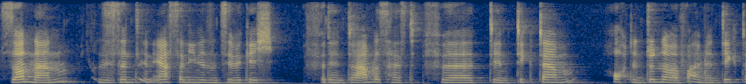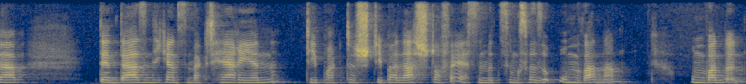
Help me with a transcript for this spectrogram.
sondern sie sind in erster Linie sind sie wirklich für den Darm, das heißt für den Dickdarm, auch den Dünndarm, aber vor allem den Dickdarm, denn da sind die ganzen Bakterien, die praktisch die Ballaststoffe essen bzw. umwandern, umwandeln.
